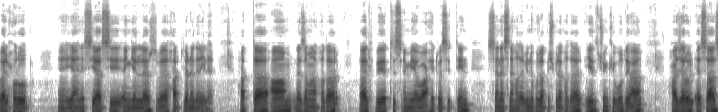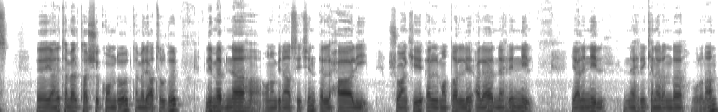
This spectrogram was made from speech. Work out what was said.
vel hurub yani siyasi engeller ve harpler nedeniyle. Hatta am ne zamana kadar? Elf bi tis'imiye vahid ve sittin senesine kadar 1961'e kadar iz çünkü vudi'a hacerul esas e, yani temel taşı kondu, temeli atıldı. Li mebnaha onun binası için el hali şu anki el matalli ala nehrin Nil. Yani Nil nehri kenarında bulunan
